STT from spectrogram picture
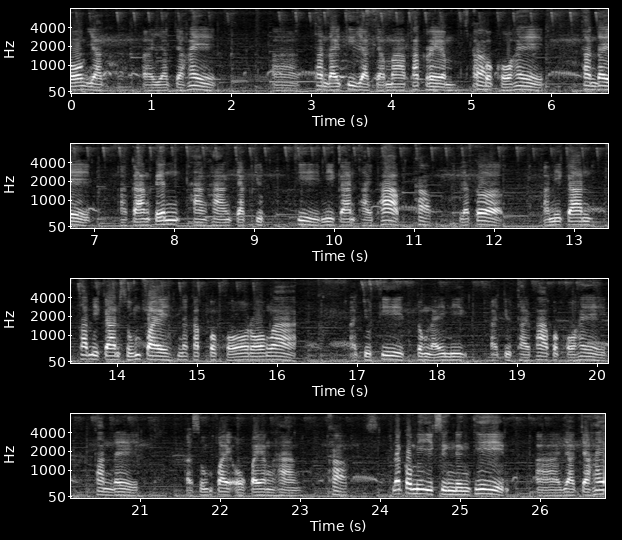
ร้องอยากอ่าอยากจะให้อ่าท่านใดที่อยากจะมาพักแรมครับก็ขอให้ท่านได้ อ่ากางเต็นท์ห่างๆจากจุดที่มีการถ่ายภาพครับ แล้วก็อ่ามีการถ้ามีการสุมไฟนะครับ ก็ขอร้องว่าอ่าจุดที่ตรงไหนมีอ่าจุดถ่ายภาพก็ขอให้ท่านได้อ่าสุมไฟออกไปห่างครับๆแล้วก็มีอีกสิ่งหนึ่งที่อ่าอยากจะให้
